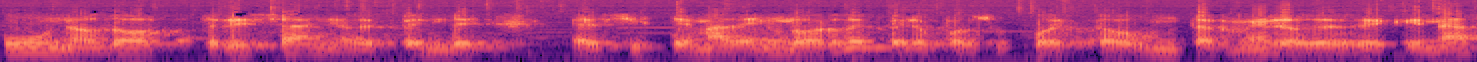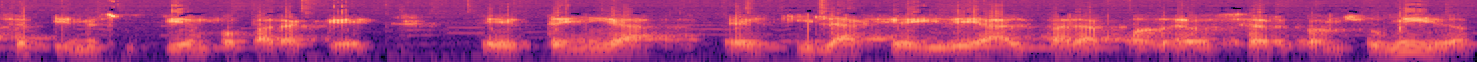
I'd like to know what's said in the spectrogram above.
uno, dos, tres años, depende del sistema de engorde, pero por supuesto un ternero desde que nace tiene su tiempo para que eh, tenga el quilaje ideal para poder ser consumido.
